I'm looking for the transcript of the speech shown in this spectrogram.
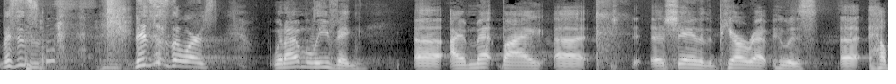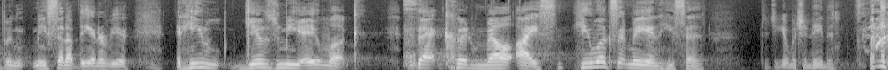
this is this is the worst. When I'm leaving, uh, I am met by uh, uh, Shannon, the PR rep, who is uh, helping me set up the interview, and he gives me a look that could melt ice. He looks at me and he says, "Did you get what you needed?" exactly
